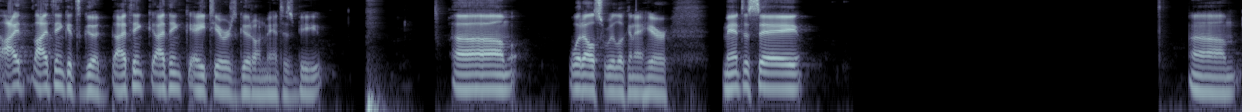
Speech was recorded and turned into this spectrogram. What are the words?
I I think it's good. I think I think A tier is good on Mantis B. Um what else are we looking at here? Mantis A. Um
